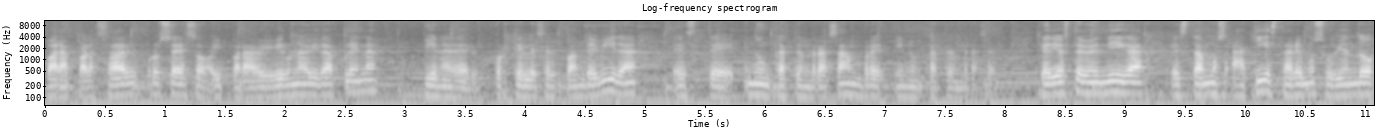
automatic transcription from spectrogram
para pasar el proceso y para vivir una vida plena viene de Él, porque Él es el pan de vida, este, nunca tendrás hambre y nunca tendrás sed. Que Dios te bendiga, estamos aquí, estaremos subiendo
